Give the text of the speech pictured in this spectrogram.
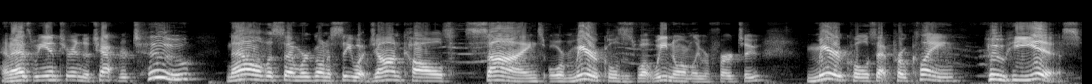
And as we enter into chapter 2, now all of a sudden we're going to see what John calls signs or miracles is what we normally refer to. Miracles that proclaim who he is.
